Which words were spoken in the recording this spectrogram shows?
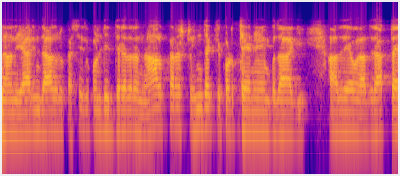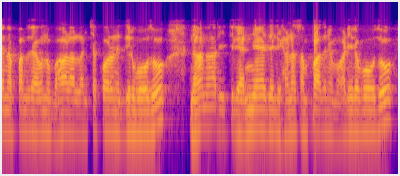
ನಾನು ಯಾರಿಂದಾದರೂ ಕಸಿದುಕೊಂಡಿದ್ದರೆ ಅದರ ನಾಲ್ಕರಷ್ಟು ಹಿಂದಕ್ಕೆ ಕೊಡ್ತೇನೆ ಎಂಬುದಾಗಿ. ಆದರೆ ಅದರ ಅರ್ಥ ಏನಪ್ಪ ಅಂದರೆ ಅವನು ಬಹಳ ಲಂಚಕೋರನಿದ್ದಿರಬಹುದು ನಾನಾ ರೀತಿಯಲ್ಲಿ ಅನ್ಯಾಯದಲ್ಲಿ ಹಣ ಸಂಪಾದನೆ ಮಾಡಿರಬಹುದು.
